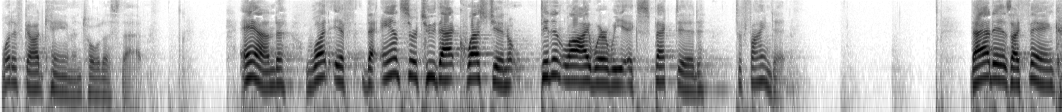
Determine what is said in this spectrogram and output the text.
What if God came and told us that? And what if the answer to that question didn't lie where we expected to find it? That is, I think,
